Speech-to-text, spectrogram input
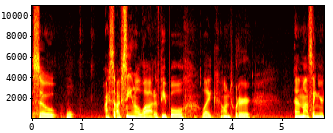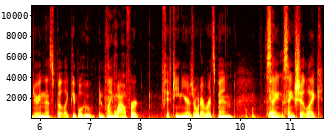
So I I've seen a lot of people like on Twitter. And I'm not saying you're doing this, but like people who've been playing WoW for 15 years or whatever it's been, mm-hmm. saying saying shit like,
